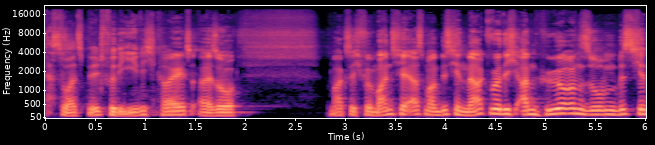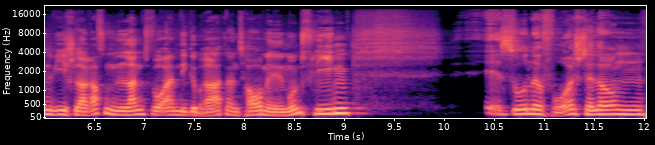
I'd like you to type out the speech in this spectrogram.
Das so als Bild für die Ewigkeit. Also, Mag sich für manche erstmal ein bisschen merkwürdig anhören, so ein bisschen wie Schlaraffenland, wo einem die gebratenen Tauben in den Mund fliegen. Ist so eine Vorstellung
